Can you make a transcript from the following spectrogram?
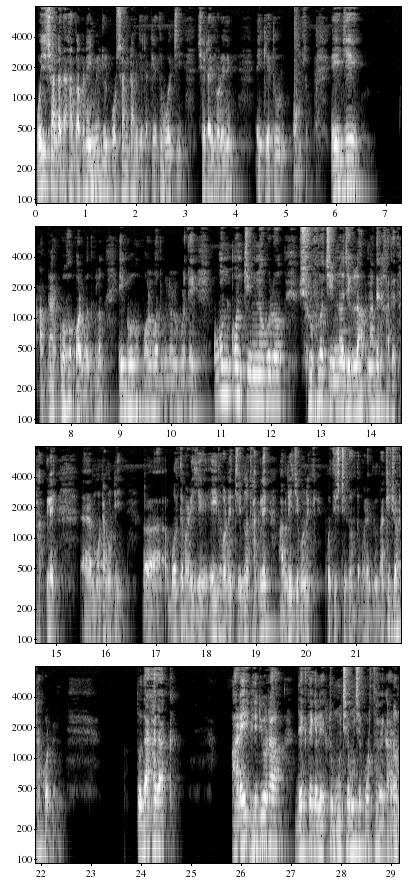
পজিশানটা দেখার দরকার নেই। মিডল পোর্শনটা আমি যেটা কেতু বলছি, সেটাই ধরে নিন। এই কেতুর অংশ। এই যে আপনার গ্রহ পর্বতগুলো, এই গ্রহ পর্বতগুলোর উপরেতে কোন কোন চিহ্নগুলো, শুভ চিহ্ন যেগুলো আপনাদের হাতে থাকলে মোটামুটি বলতে পারি যে এই ধরনের চিহ্ন থাকলে আপনি জীবনে প্রতিষ্ঠিত হতে পারবেন বা কিছু একটা করবেন। তো দেখা যাক। আর এই ভিডিওটা দেখতে গেলে একটু মুছে মুছে করতে হবে কারণ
